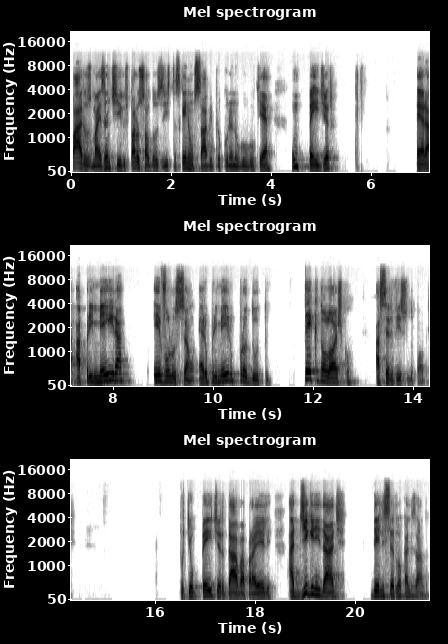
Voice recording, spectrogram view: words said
Para os mais antigos, para os saudosistas, quem não sabe, procura no Google, que é um pager. Era a primeira evolução, era o primeiro produto tecnológico a serviço do pobre porque o pager dava para ele a dignidade dele ser localizado,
